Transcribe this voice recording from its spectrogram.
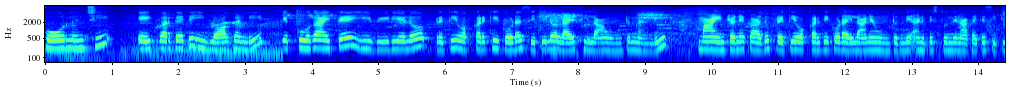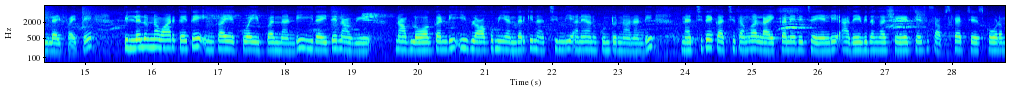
ఫోర్ నుంచి ఎయిట్ వరకు అయితే ఈ వ్లాగ్ అండి. ఎక్కువగా అయితే ఈ వీడియోలో ప్రతి ఒక్కరికి కూడా సిటీలో లైఫ్ ఇలా ఉంటుందండి. మా ఇంట్లోనే కాదు ప్రతి ఒక్కరిది కూడా ఇలానే ఉంటుంది అనిపిస్తుంది నాకైతే సిటీ లైఫ్ అయితే. పిల్లలు ఉన్న వారికైతే ఇంకా ఎక్కువ ఇబ్బంది అండి ఇదైతే నా వీ నా వ్లాగ్ అండి. ఈ వ్లాగ్ మీ అందరికీ నచ్చింది అని అనుకుంటున్నానండి. నచ్చితే ఖచ్చితంగా లైక్ అనేది చేయండి. అదేవిధంగా షేర్ చేసి సబ్స్క్రైబ్ చేసుకోవడం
